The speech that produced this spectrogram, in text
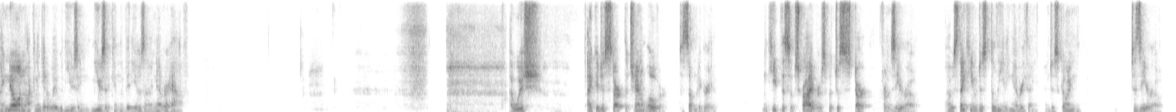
I know I'm not going to get away with using music in the videos, and I never have. I wish I could just start the channel over to some degree and keep the subscribers, but just start from zero. I was thinking of just deleting everything and just going to zero.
